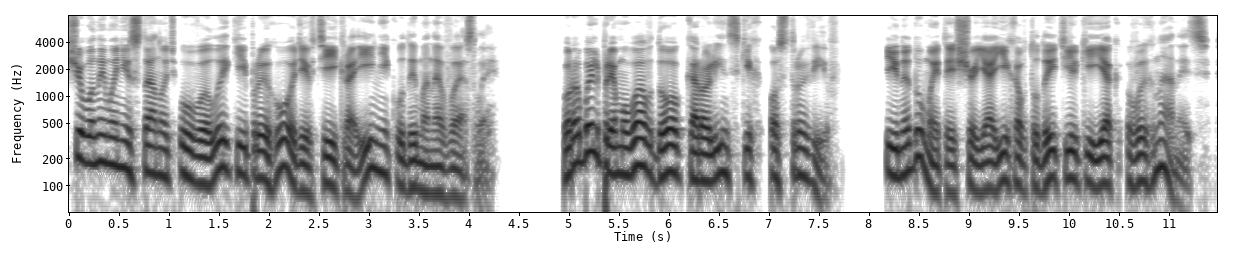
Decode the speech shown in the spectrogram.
що вони мені стануть у великій пригоді в тій країні, куди мене везли. Корабель прямував до Каролінських островів, і не думайте, що я їхав туди тільки як вигнанець.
